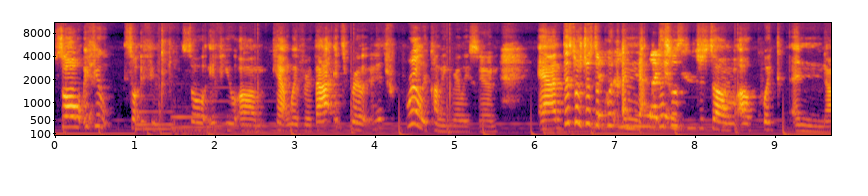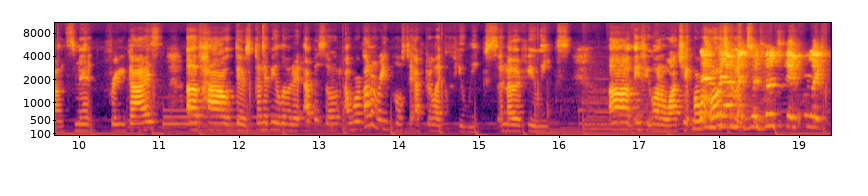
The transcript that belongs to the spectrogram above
so if you so if you so if you um can't wait for that, it's really it's really coming really soon. And this was just a quick like this was just um a quick announcement for you guys of how there's gonna be a limited episode and we're gonna repost it after like a few weeks, another few weeks. Um, if you want to watch it, but we're always gonna it's gonna stay for like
